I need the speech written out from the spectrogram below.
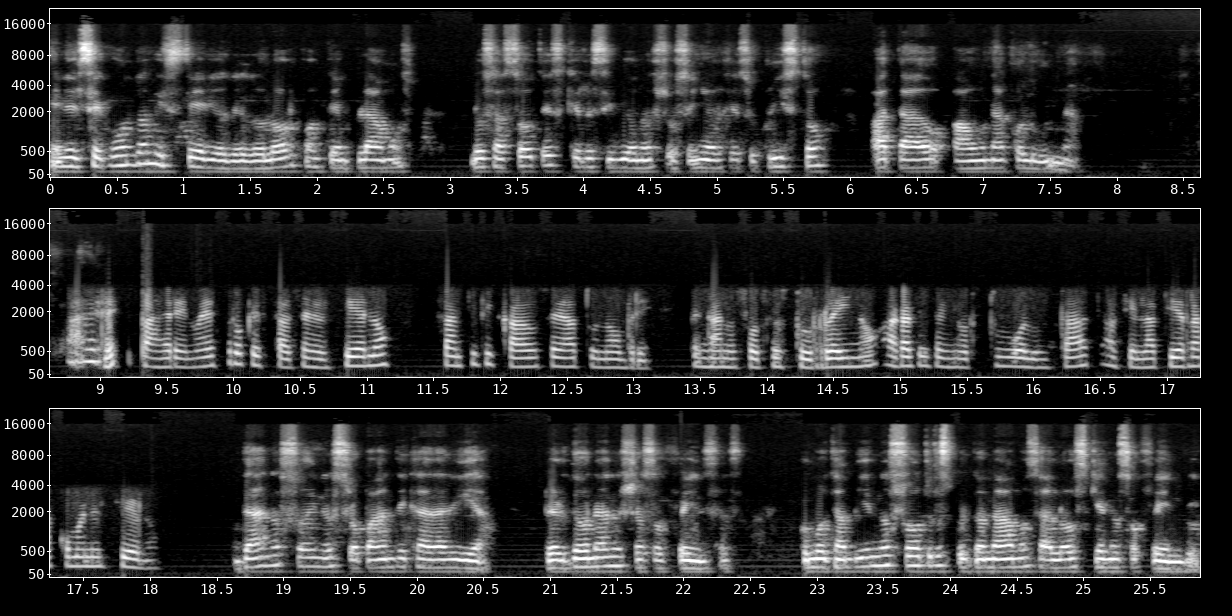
En el segundo misterio de dolor contemplamos los azotes que recibió nuestro Señor Jesucristo atado a una columna. Padre, nuestro que estás en el cielo, santificado sea tu nombre. Venga a nosotros tu reino, hágase Señor tu voluntad, así en la tierra como en el cielo. Danos hoy nuestro pan de cada día, perdona nuestras ofensas, como también nosotros perdonamos a los que nos ofenden.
